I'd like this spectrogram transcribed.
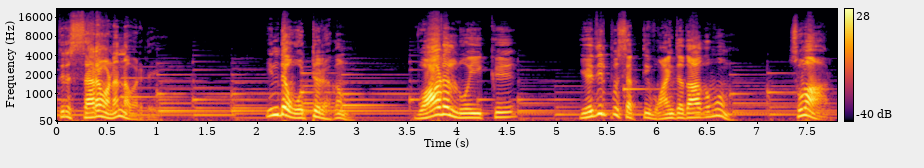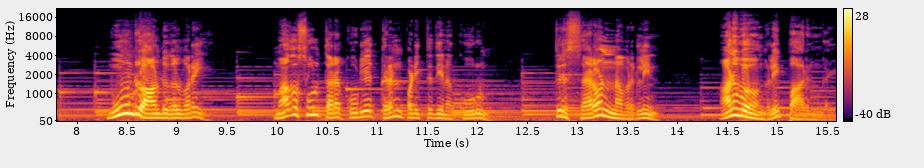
திரு சரவணன் அவர்கள். இந்த ஒட்டு ரகம் வாடல் நோய்க்கு எதிர்ப்பு சக்தி வாய்ந்ததாகவும் சுமார் மூன்று ஆண்டுகள் வரை மகசூல் தரக்கூடிய திறன் படைத்தது என கூறும் திரு சரவணன் அவர்களின் அனுபவங்களை பாருங்கள்.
